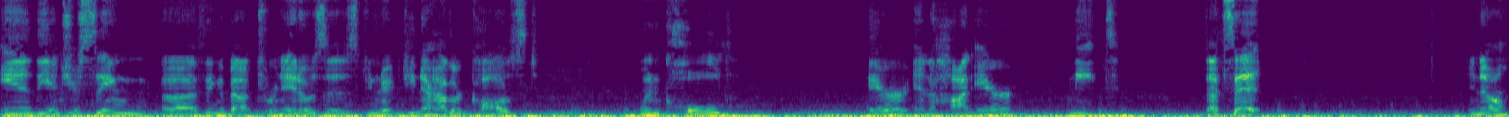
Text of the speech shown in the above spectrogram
and the interesting uh, thing about tornadoes is, do you, know, do you know how they're caused? When cold air and hot air meet. That's it. You know?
